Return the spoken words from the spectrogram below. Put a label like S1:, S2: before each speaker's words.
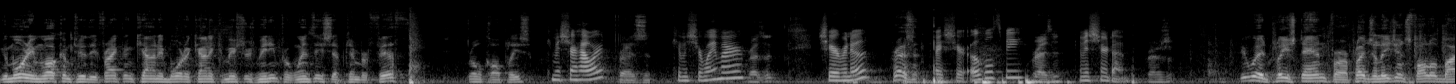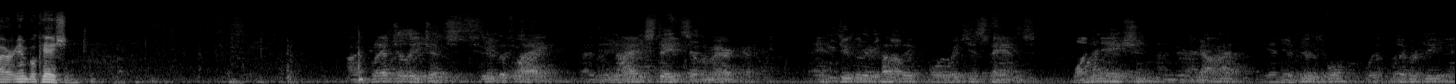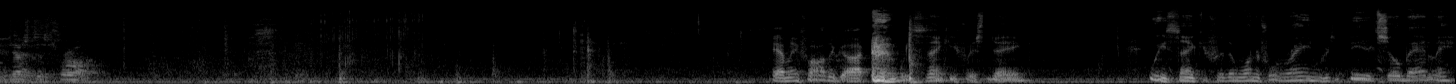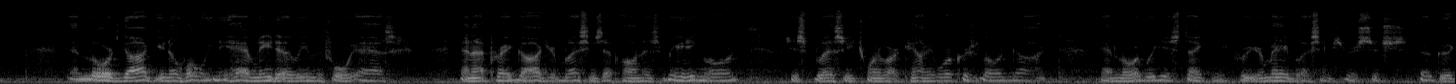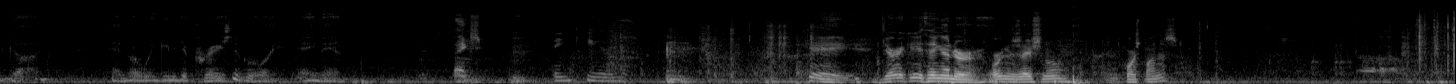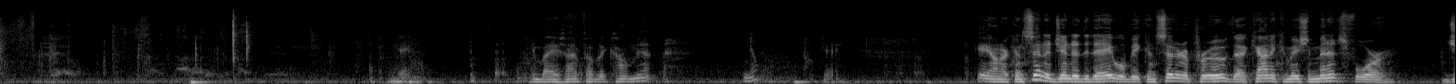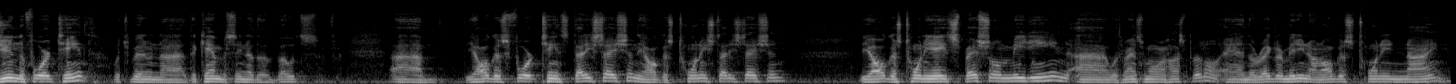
S1: Good morning, welcome to the Franklin County Board of County Commissioners meeting for Wednesday, September 5th. Roll call, please.
S2: Commissioner Howard?
S3: Present.
S2: Commissioner Waymire?
S4: Present.
S2: Chair Renaud?
S1: Present.
S2: Vice Chair Oglesby?
S5: Present.
S2: Commissioner Dunn?
S4: Present.
S1: If you would, please stand for our pledge of allegiance, followed by our invocation. I pledge allegiance to the flag of the United States of America and to the republic for which it stands, one nation, under God, indivisible, with liberty and justice for all.
S6: Heavenly Father God, we thank you for this day. We thank you for the wonderful rain we needed so badly. And Lord God, you know what we have need of even before we ask. And I pray, God, your blessings upon this meeting, Lord. Just bless each one of our county workers, Lord God. And Lord, we just thank you for your many blessings. You're such a good God. And Lord, we give you the praise and the glory. Amen.
S1: Thanks.
S2: Thank you.
S1: Okay, Derek, anything under organizational and correspondence? Uh, okay. Anybody sign public comment?
S2: No.
S1: Okay. On our consent agenda today, we'll be consider and approve the county commission minutes for June the 14th, which has been uh, the canvassing of the votes, um, the August 14th study session, the August 20 study session, the August 28th special meeting uh, with Ransom Memorial Hospital, and the regular meeting on August 29.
